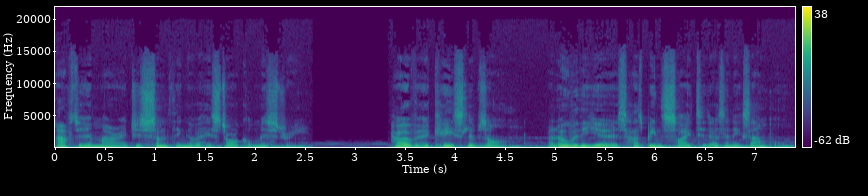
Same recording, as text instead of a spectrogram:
after her marriage is something of a historical mystery. However, her case lives on, and over the years has been cited as an example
